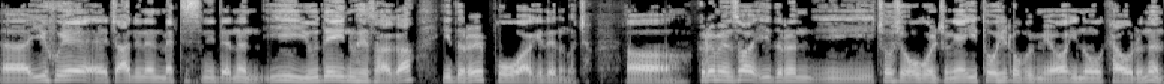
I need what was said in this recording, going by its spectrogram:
어, 이후에 자르넨 매티슨이 되는 이 유대인 회사가 이들을 보호하게 되는 거죠. 어, 그러면서 이들은 이 조슈 오골 중에 이토 히로부미와 이노 카오르는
